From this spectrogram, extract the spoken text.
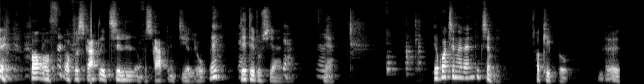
for at, at få skabt et tillid og få skabt en dialog. Ikke? Det er det, du siger. Anna. Ja. Ja. Jeg kunne godt tænke mig et andet eksempel at kigge på. Øh,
